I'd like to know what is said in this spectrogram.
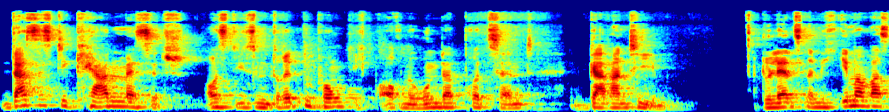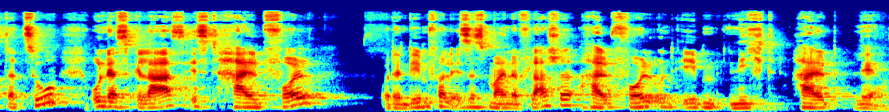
Das ist die Kernmessage aus diesem dritten Punkt. Ich brauche eine 100% Garantie. Du lernst nämlich immer was dazu und das Glas ist halb voll oder in dem Fall ist es meine Flasche, halb voll und eben nicht halb leer.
